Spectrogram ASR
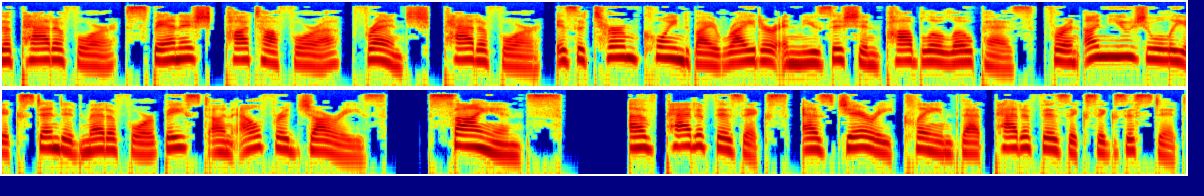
The pataphor Spanish, patafora, French, pataphor, is a term coined by writer and musician Pablo López for an unusually extended metaphor based on Alfred Jarry's science of pataphysics, as Jarry claimed that pataphysics existed.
